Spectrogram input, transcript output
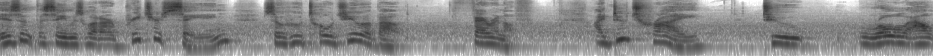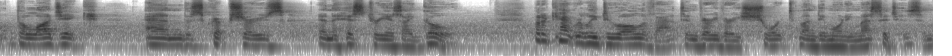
isn't the same as what our preacher's saying. So who told you about? Fair enough. I do try to roll out the logic and the scriptures and the history as I go. But I can't really do all of that in very, very short Monday morning messages. And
